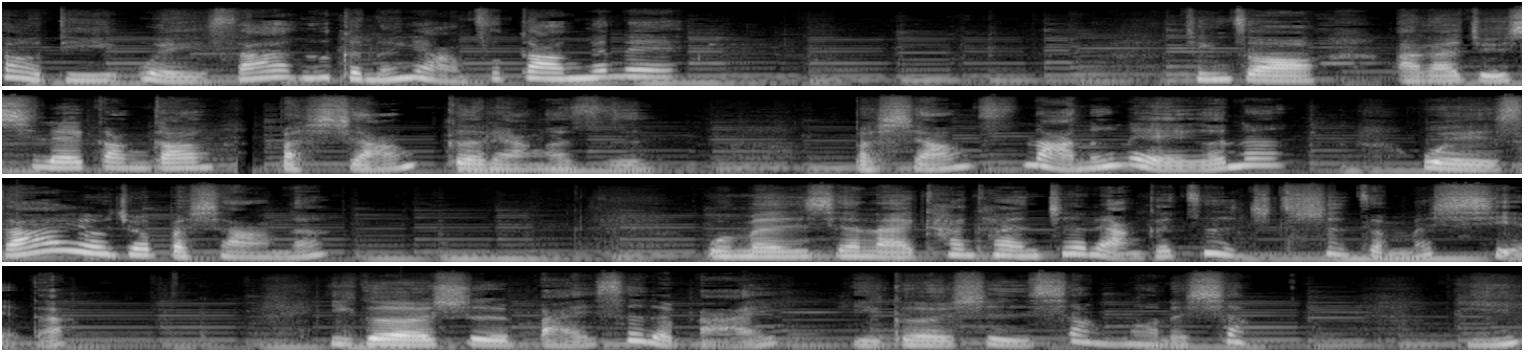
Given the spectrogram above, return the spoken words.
到底为啥是搿能样子讲的呢？今朝阿拉就先来讲讲“白相”搿两个字。白相是哪能来的呢？为啥要叫白相呢？我们先来看看这两个字是怎么写的。一个是白色的白，一个是相貌的相。咦，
